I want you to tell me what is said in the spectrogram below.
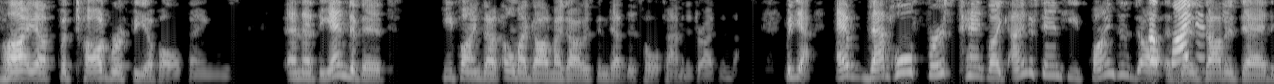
via photography of all things. And at the end of it, he finds out, oh my god, my daughter's been dead this whole time and it drives him nuts. But yeah, ev- that whole first 10, like, I understand he finds his, da- his does he- daughter's dead.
